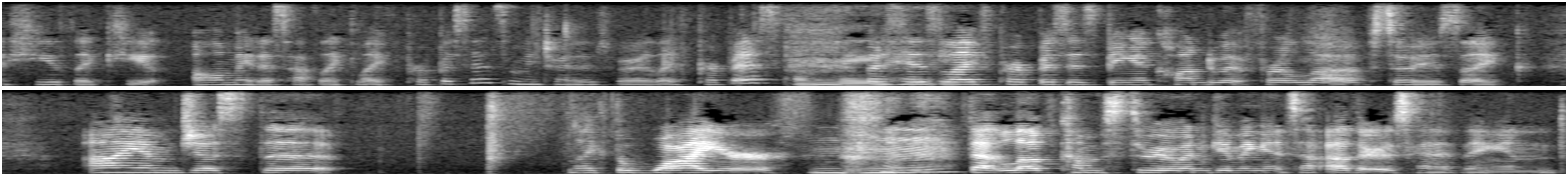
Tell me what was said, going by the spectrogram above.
he like he all made us have like life purposes and we try this for a life purpose. Amazing. But his life purpose is being a conduit for love. So he's like, I am just the like the wire Mhm. that love comes through and giving it to others kind of thing and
